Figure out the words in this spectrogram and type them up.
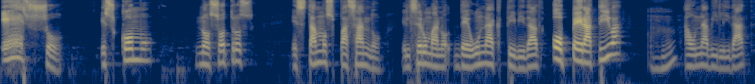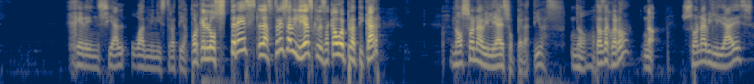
Eso es cómo nosotros estamos pasando el ser humano de una actividad operativa a una habilidad gerencial o administrativa. Porque los tres, las tres habilidades que les acabo de platicar no son habilidades operativas. No. ¿Estás de acuerdo? No. Son habilidades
